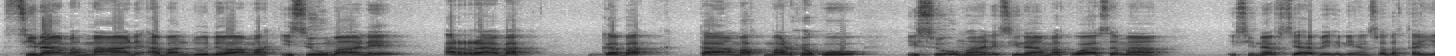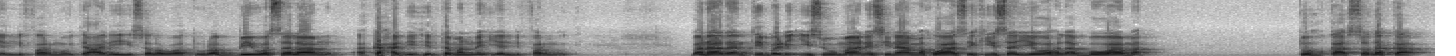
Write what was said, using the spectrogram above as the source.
sinamah macaane abanduude waamah isiumaane araabak gabak taamak marxoko isuumaane sinamak waasamaa isi nafsihbehnihan sadaqa yalli farmoyta alayhi salawaatu rabbi wasalaamu aka xadiitiltamanah yalli farmoyte. Banadanti bari isuumaane sinamak waase kiisayewah labbo waama. Tohkaas sadaqa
